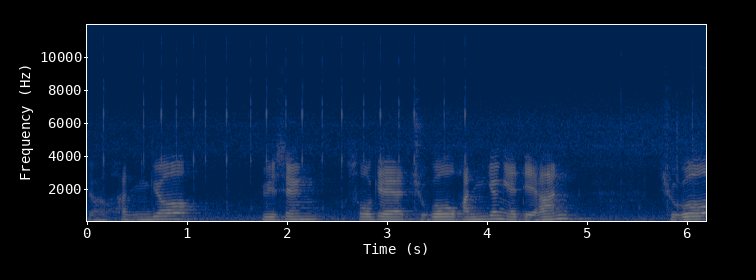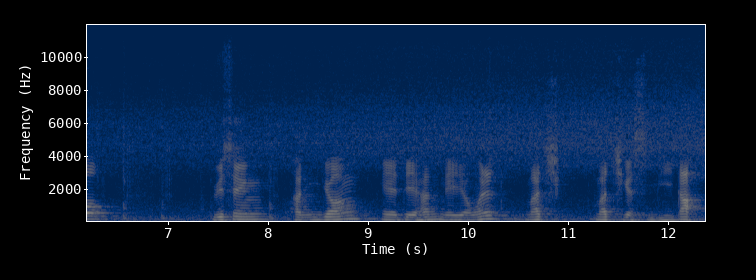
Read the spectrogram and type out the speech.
자, 환경 위생 속의 주거 환경에 대한 주거 위생 환경에 대한 내용을 마치, 마치겠습니다.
